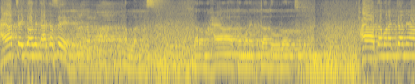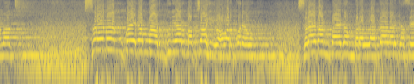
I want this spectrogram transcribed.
হায়াত চাইতে হবে কার কাছে? আল্লাহর কাছে। কারণ হায়াত এমন একটা দৌলত। হায়াত এমন একটা নিয়ামত। সুলাইমান পয়গম্বর দুনিয়ার বাদশাহী হওয়ার পরেও সুলাইমান পয়গম্বর আল্লাহ তাআলার কাছে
